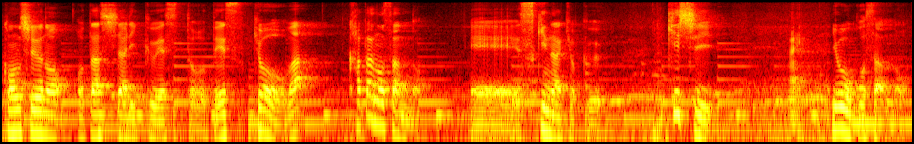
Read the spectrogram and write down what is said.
今週のお達者リクエストです。今日は片野さんの、えー好きな曲岸はい陽子さんの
